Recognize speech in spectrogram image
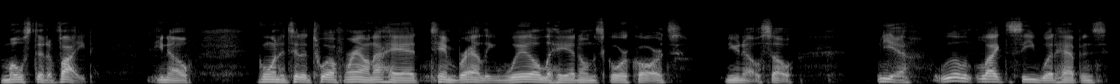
most of the fight. You know, going into the 12th round, I had Tim Bradley well ahead on the scorecards. You know, so yeah, we'll like to see what happens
